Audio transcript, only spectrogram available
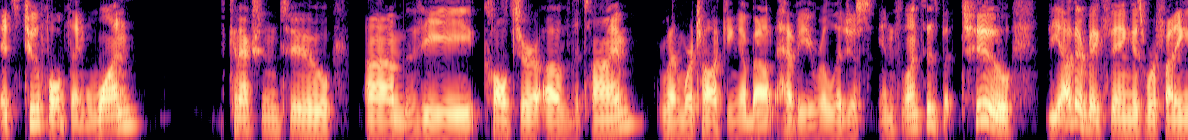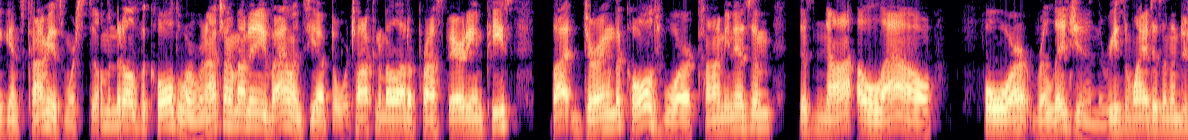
it's twofold thing. One, connection to um, the culture of the time when we're talking about heavy religious influences. But two, the other big thing is we're fighting against communism. We're still in the middle of the Cold War. We're not talking about any violence yet, but we're talking about a lot of prosperity and peace. But during the Cold War, communism does not allow for religion, and the reason why it doesn't under,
